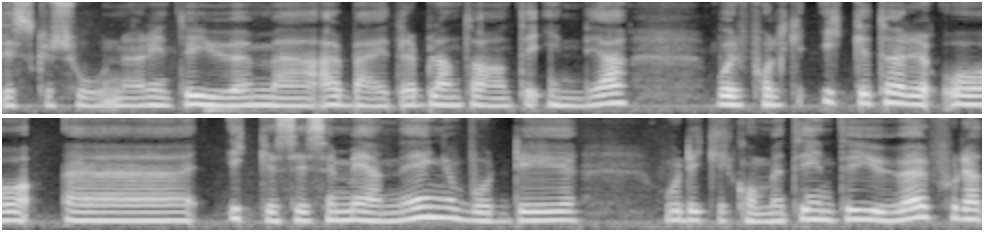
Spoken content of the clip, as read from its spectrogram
diskusjoner, intervjuer med arbeidere bl.a. i India, hvor folk ikke tør å eh, ikke si sin mening, hvor de, hvor de ikke kommer til intervjuer fordi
